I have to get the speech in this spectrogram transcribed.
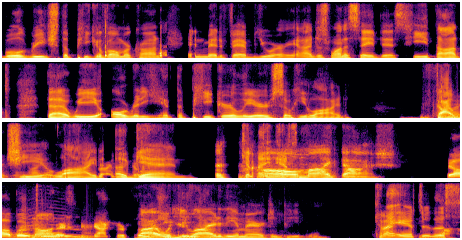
will reach the peak of Omicron in mid-February. And I just want to say this: he thought that we already hit the peak earlier, so he lied. Fauci hope- lied again. Can I Oh my gosh. Gabba No, that's Goose. Dr. Why would he lie to the American people? Can I answer this?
